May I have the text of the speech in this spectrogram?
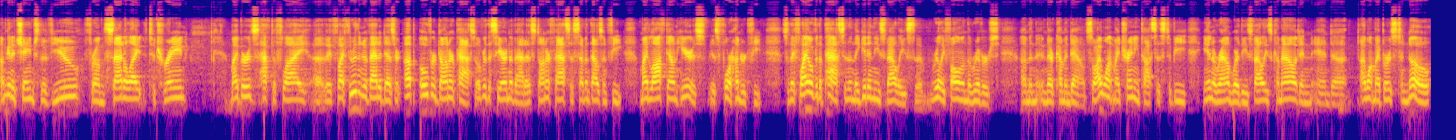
I'm going to change the view from satellite to terrain. My birds have to fly, uh, they fly through the Nevada desert up over Donner Pass, over the Sierra Nevadas. Donner Pass is 7,000 feet. My loft down here is, is 400 feet. So they fly over the pass and then they get in these valleys, uh, really following the rivers. Um, and, and, they're coming down. So I want my training tosses to be in around where these valleys come out, and and uh, I want my birds to know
